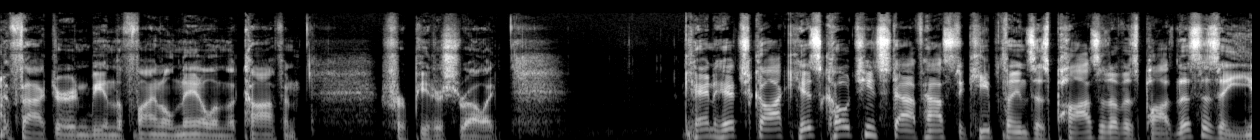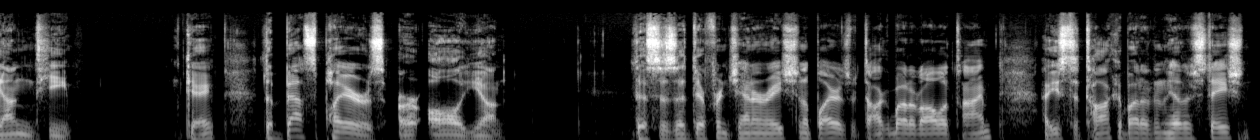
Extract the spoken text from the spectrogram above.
a factor in being the final nail in the coffin for Peter Chiarelli. Ken Hitchcock, his coaching staff has to keep things as positive as possible. This is a young team. Okay? The best players are all young. This is a different generation of players. We talk about it all the time. I used to talk about it in the other station.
